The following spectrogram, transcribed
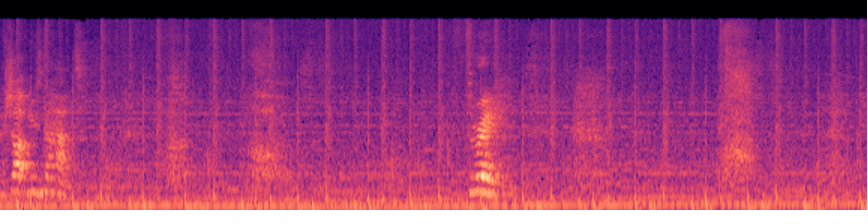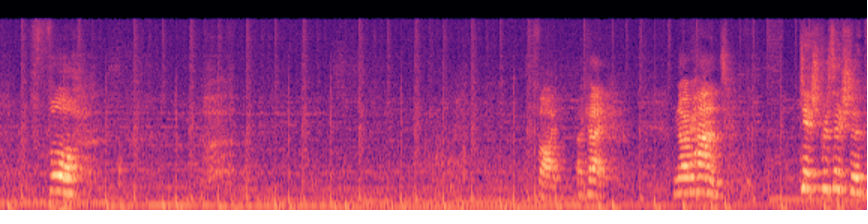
Push up using the hands. Three. Four. Five. Okay. No hands. Dish position.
